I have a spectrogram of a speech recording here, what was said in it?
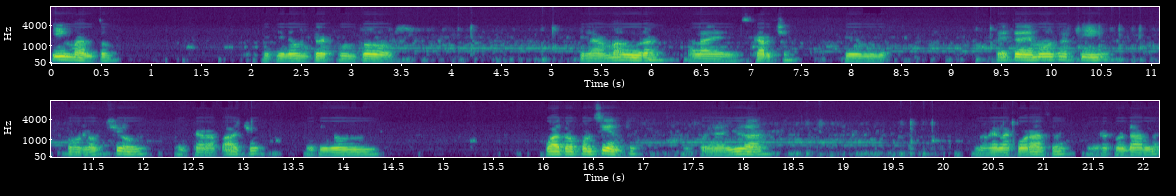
y manto que tiene un 3.2 y la armadura a la escarcha un tenemos aquí por la opción el carapacho que tiene un 4% puede ayudar. No es la coraza, recordarla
